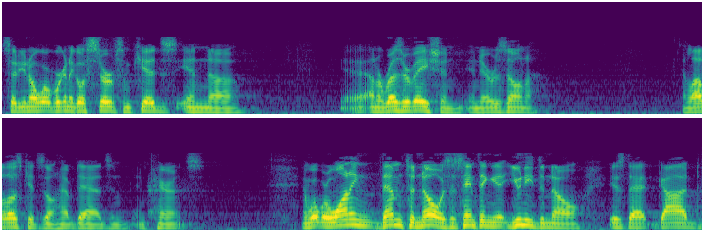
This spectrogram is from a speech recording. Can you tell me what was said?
said, you know what, we're going to go serve some kids in, uh, on a reservation in Arizona. And a lot of those kids don't have dads and, and parents. And what we're wanting them to know is the same thing that you need to know is that God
